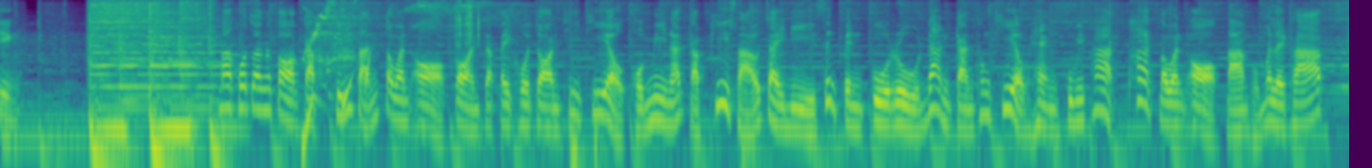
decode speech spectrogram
ริง ๆ มาโคจรกันต่อกับสีสันตะวันออกก่อนจะไปโคจรที่เที่ยว ผมมีนัดกับพี่สาวใจดี ซึ่งเป็นกูรูด้านการท่องเที่ยวแห่งภูมิภาคภาคตะวันออกตามผมมาเลยครับ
